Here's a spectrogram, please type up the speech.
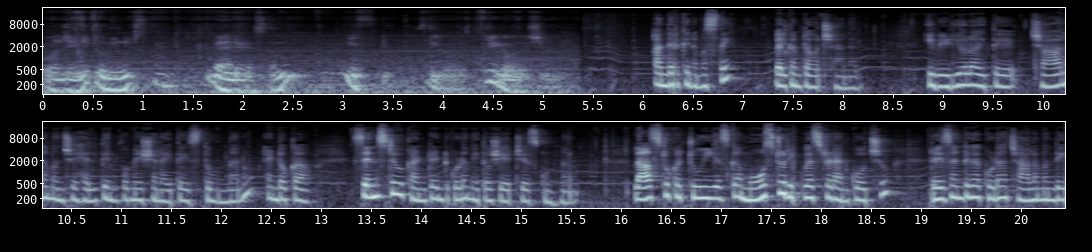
హోల్డ్ చేయండి టూ మినిట్స్. బ్యాండేడ్ వేస్తాము. లిఫ్ట్ ఫ్రీగా ఫ్రీగా వదిలేసాము అందరికీ నమస్తే. Welcome to our channel. ఈ వీడియోలో అయితే చాలా మంచి హెల్త్ ఇన్ఫర్మేషన్ అయితే ఇస్తూ ఉన్నాను. అండ్ ఒక సెన్సిటివ్ కంటెంట్ కూడా మీతో షేర్ చేసుకుంటున్నాను. లాస్ట్ ఒక టూ ఇయర్స్గా మోస్ట్ రిక్వెస్టెడ్ అనుకోవచ్చు. రీసెంట్గా కూడా చాలామంది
